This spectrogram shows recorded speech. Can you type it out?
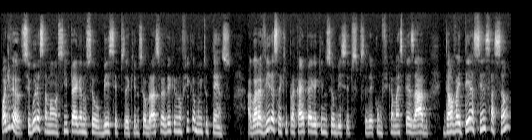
Pode ver, segura essa mão assim, pega no seu bíceps aqui, no seu braço, você vai ver que ele não fica muito tenso. Agora vira essa aqui para cá e pega aqui no seu bíceps para você ver como fica mais pesado. Então ela vai ter a sensação,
